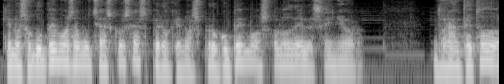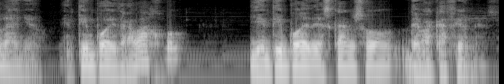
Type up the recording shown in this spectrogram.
que nos ocupemos de muchas cosas, pero que nos preocupemos solo del Señor durante todo el año, en tiempo de trabajo y en tiempo de descanso de vacaciones.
